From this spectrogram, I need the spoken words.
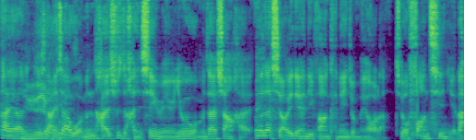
哎呀，你你想一下，我们还是很幸运，因为我们在上海。如果在小一点的地方，肯定就没有了，就放弃你了。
